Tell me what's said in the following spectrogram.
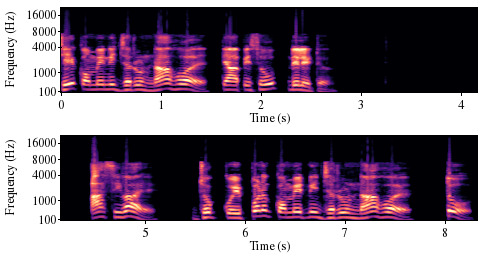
જે કોમેન્ટની જરૂર ના હોય, ત્યાં આપીશું ડિલીટ આ સિવાય, જો કોઈ પણ કોમેન્ટની જરૂર ના હોય, તો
